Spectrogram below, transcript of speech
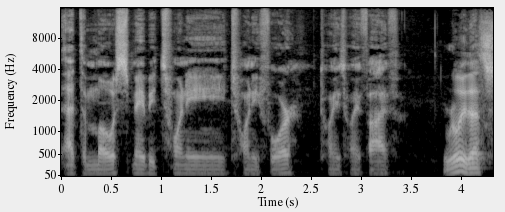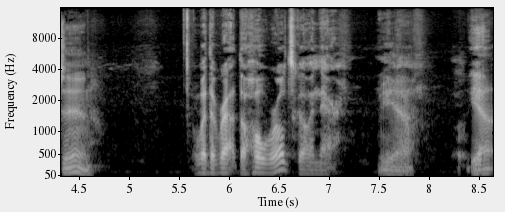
at the most, maybe 2024, 2025. Really, that soon? Well, the the whole world's going there. Yeah, yeah.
